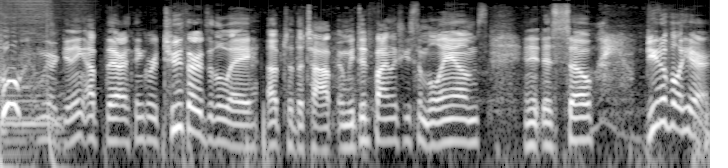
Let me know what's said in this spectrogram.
Whew, we are getting up there. I think we're two thirds of the way up to the top and we did finally see some lambs and it is so beautiful here.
